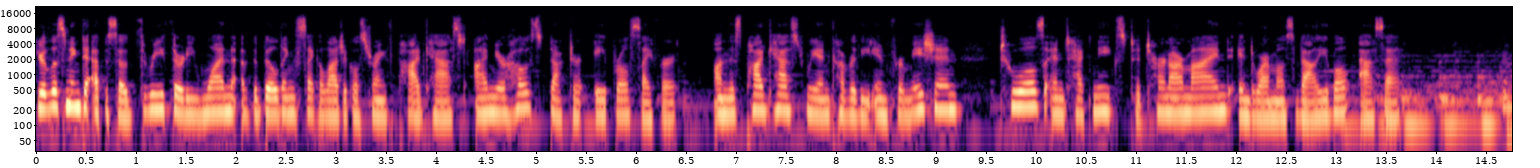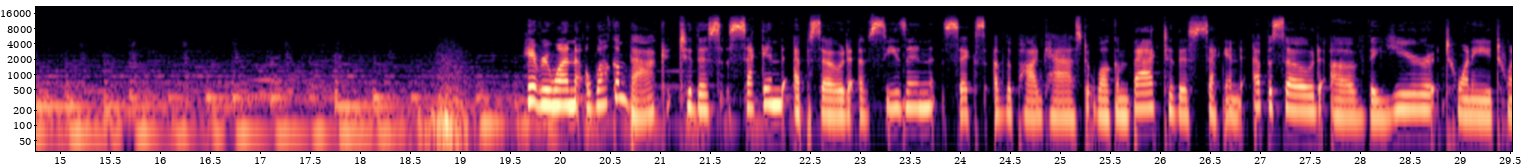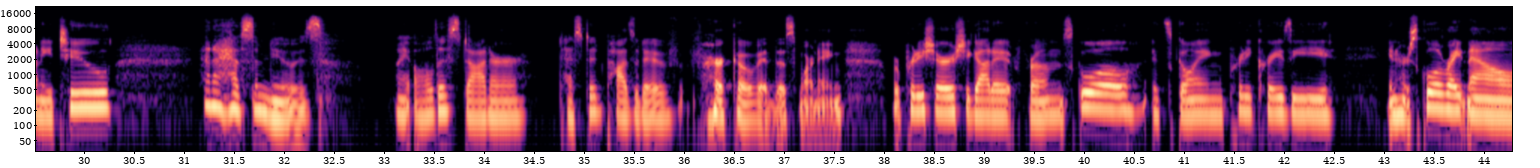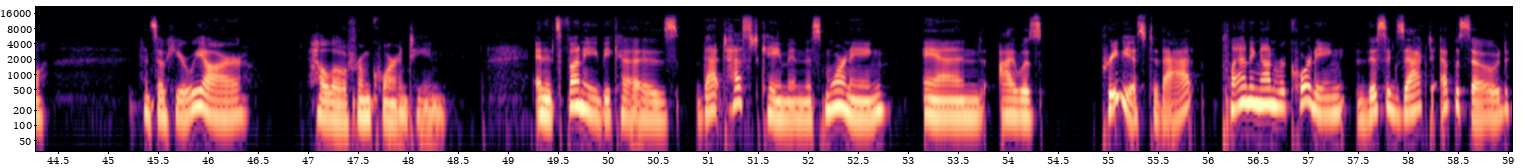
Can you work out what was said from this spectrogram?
You're listening to episode 331 of the Building Psychological Strength podcast. I'm your host, Dr. April Seifert. On this podcast, we uncover the information, tools, and techniques to turn our mind into our most valuable asset. Hey everyone, welcome back to this second episode of season six of the podcast. Welcome back to this second episode of the year 2022. And I have some news. My oldest daughter tested positive for COVID this morning. We're pretty sure she got it from school. It's going pretty crazy in her school right now. And so here we are. Hello from quarantine. And it's funny because that test came in this morning, and I was previous to that planning on recording this exact episode,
